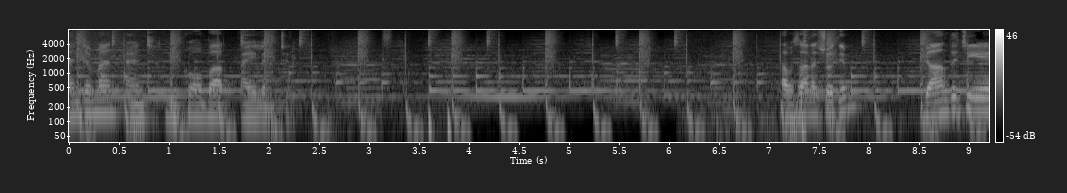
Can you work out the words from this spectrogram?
Andaman and Nicobar ഐലൻഡിൽ അവസാന ചോദ്യം. ഗാന്ധിജിയെ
